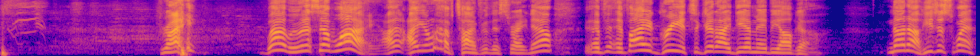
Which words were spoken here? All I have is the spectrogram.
right? Well, we would have said, why? I, I don't have time for this right now. If, if I agree it's a good idea, maybe I'll go. No, no, he just went.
